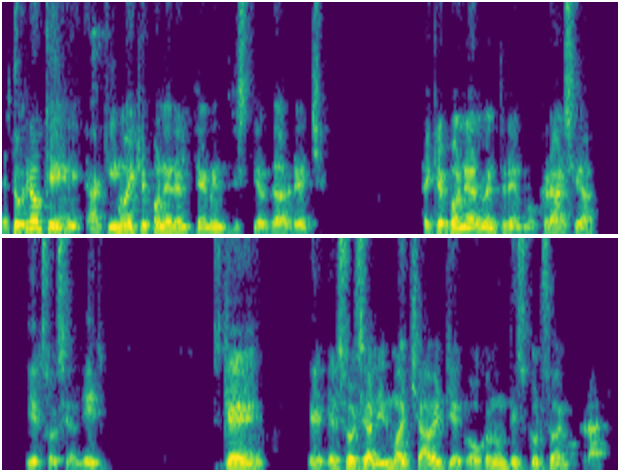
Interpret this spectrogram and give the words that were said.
Yo creo que aquí no hay que poner el tema entre izquierda y derecha. Hay que ponerlo entre democracia y el socialismo. Es que el socialismo de Chávez llegó con un discurso democrático.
